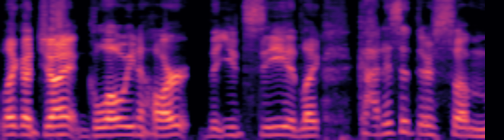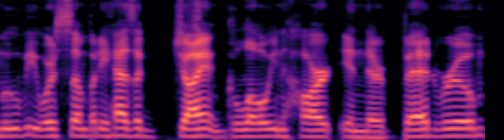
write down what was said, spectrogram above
like a giant glowing heart that you'd see. And like, God, isn't there some movie where somebody has a giant glowing heart in their bedroom?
